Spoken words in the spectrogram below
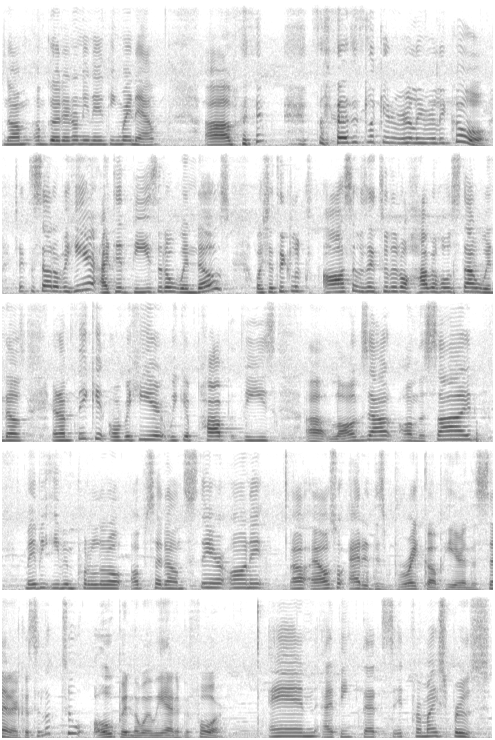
No, I'm, I'm good. I don't need anything right now. Um, so that is looking really, really cool. Check this out over here. I did these little windows, which I think looks awesome. It's like two little hobbit hole style windows. And I'm thinking over here, we could pop these uh, logs out on the side. Maybe even put a little upside down stair on it. Uh, I also added this break up here in the center because it looked too open the way we had it before. And I think that's it for my spruce.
